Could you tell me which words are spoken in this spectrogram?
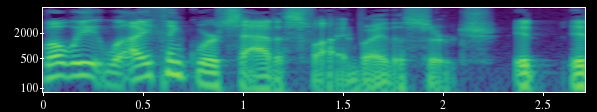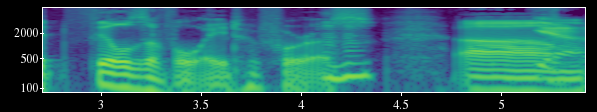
but we. I think we're satisfied by the search. It it fills a void for us. Um, yeah.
